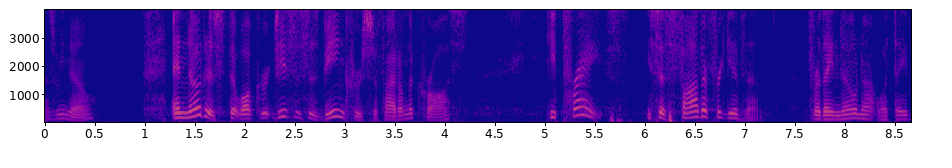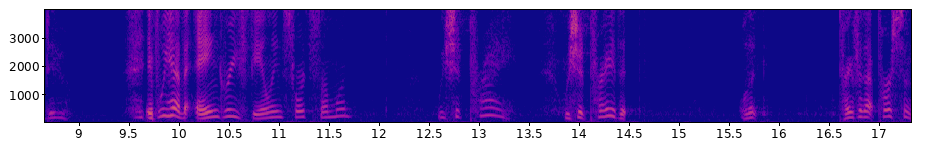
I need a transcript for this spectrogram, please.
as we know. And notice that while Jesus is being crucified on the cross, he prays. He says, Father, forgive them, for they know not what they do. If we have angry feelings towards someone, we should pray. We should pray that, well, that, pray for that person.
